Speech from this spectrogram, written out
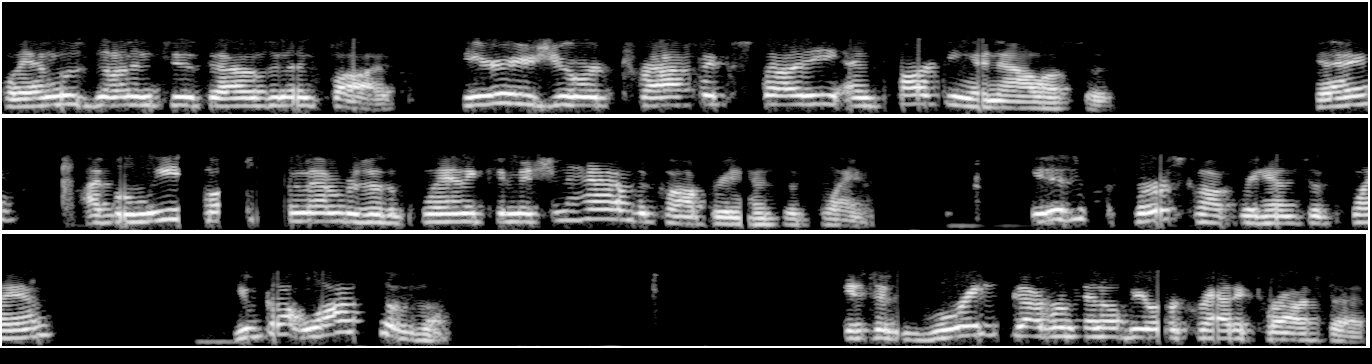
plan was done in 2005. Here is your traffic study and parking analysis. Okay? I believe most members of the planning commission have the comprehensive plan. It isn't the first comprehensive plan. You've got lots of them. It's a great governmental bureaucratic process.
